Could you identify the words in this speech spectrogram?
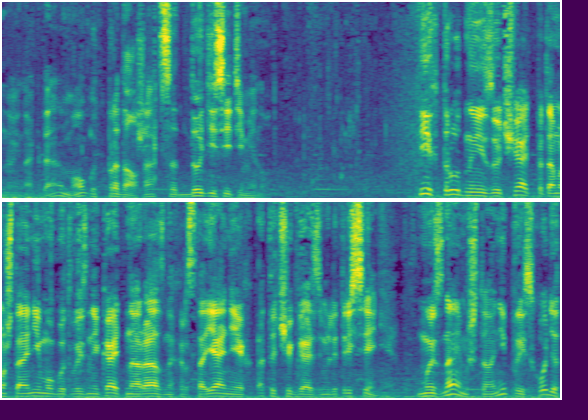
но иногда могут продолжаться до 10 минут. Их трудно изучать, потому что они могут возникать на разных расстояниях от очага землетрясения. Мы знаем, что они происходят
